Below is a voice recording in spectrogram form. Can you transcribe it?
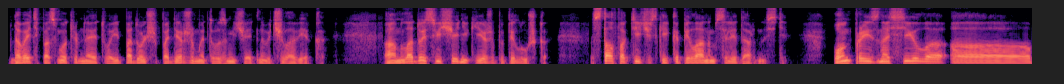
Давайте посмотрим на этого и подольше поддержим этого замечательного человека. А молодой священник Ежи Попелушка стал фактически капелланом солидарности. Он произносил э,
